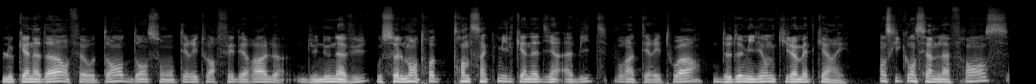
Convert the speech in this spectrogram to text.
Le Canada en fait autant dans son territoire fédéral du Nunavut, où seulement 35 000 Canadiens habitent pour un territoire de 2 millions de kilomètres carrés. En ce qui concerne la France,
